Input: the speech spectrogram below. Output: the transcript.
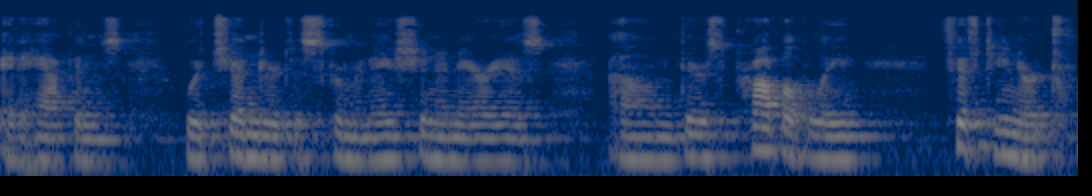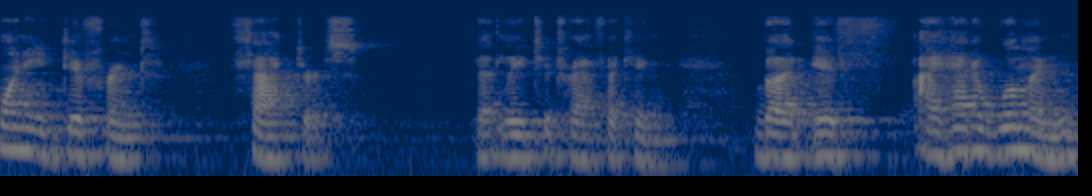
It happens with gender discrimination in areas um, there's probably 15 or 20 different factors that lead to trafficking. But if I had a woman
